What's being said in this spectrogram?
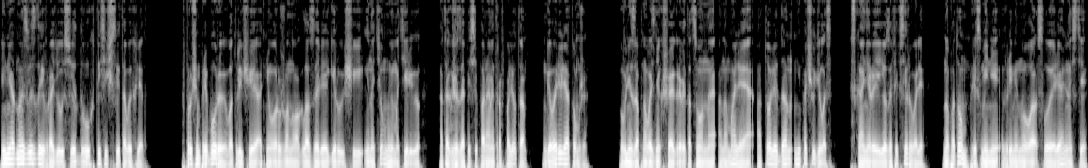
И ни одной звезды в радиусе двух тысяч световых лет. Впрочем, приборы, в отличие от невооруженного глаза, реагирующие и на темную материю, а также записи параметров полета, говорили о том же. Внезапно возникшая гравитационная аномалия Атоле Дан не почудилась, сканеры ее зафиксировали, но потом, при смене временного слоя реальности,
